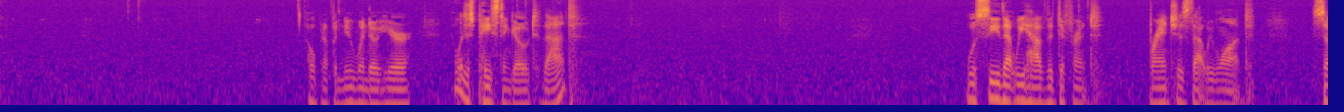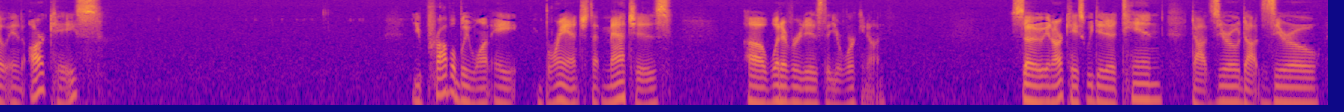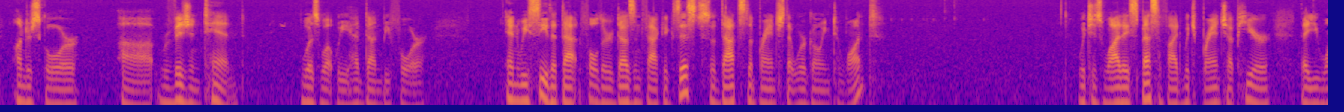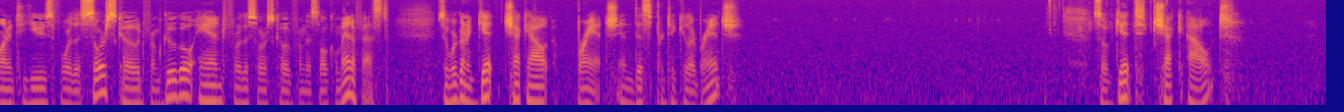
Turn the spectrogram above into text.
open up a new window here and we'll just paste and go to that. We'll see that we have the different branches that we want. So in our case, you probably want a branch that matches uh, whatever it is that you're working on. So in our case, we did a 10.0.0 underscore uh, revision 10 was what we had done before. And we see that that folder does in fact exist, so that's the branch that we're going to want. Which is why they specified which branch up here that you wanted to use for the source code from Google and for the source code from this local manifest. So we're going to get checkout branch in this particular branch. So git checkout,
